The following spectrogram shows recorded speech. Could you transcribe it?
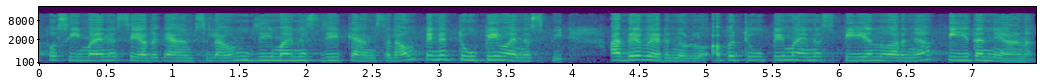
അപ്പോൾ സി മൈനസ് സി അത് ക്യാൻസൽ ആവും. ജി മൈനസ് ജി ക്യാൻസൽ ആവും. പിന്നെ ടു പി മൈനസ് പി അതേ വരുന്നുള്ളൂ. അപ്പോൾ ടു പി മൈനസ് പി എന്ന് പറഞ്ഞാൽ പി തന്നെയാണ്.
